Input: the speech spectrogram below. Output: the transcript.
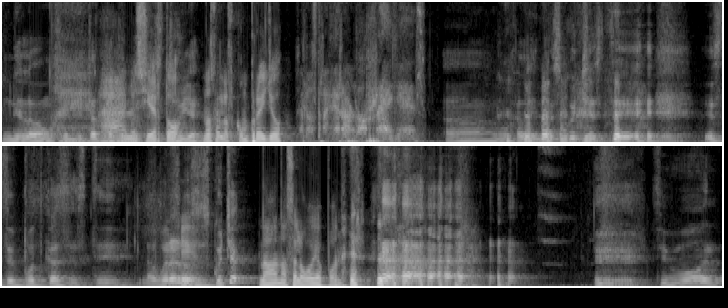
Un día la vamos a invitar para Ah, que no es cierto. No se los compré yo. Se los trajeron los reyes. Ah, ojalá y no escuche este, este podcast, este, la güera Sí. los escucha. No, no se lo voy a poner. Simón,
